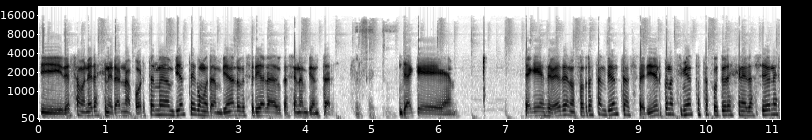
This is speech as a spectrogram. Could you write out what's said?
y de esa manera generar un aporte al medio ambiente como también a lo que sería la educación ambiental. Perfecto. ya que ya que es deber de nosotros también transferir el conocimiento a estas futuras generaciones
